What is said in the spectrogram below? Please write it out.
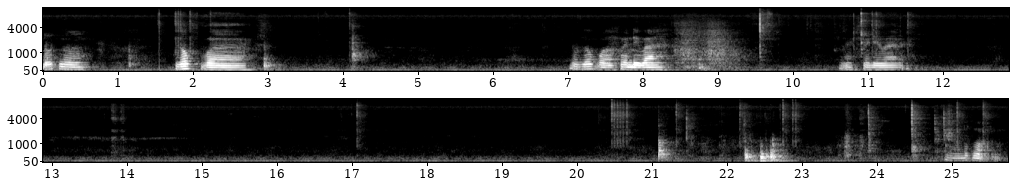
đốt ờ, gốc và đốt gốc và khoen đề ba. Khoen đề ba đấy ờ, đốt ngọn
